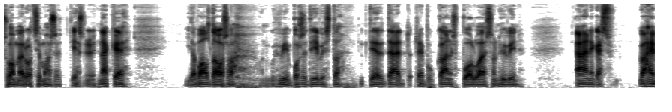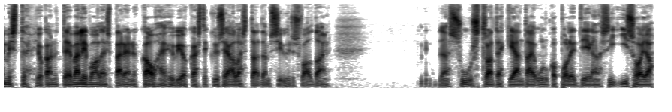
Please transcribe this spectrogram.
Suomen ja Ruotsin mahdolliset jäsenet näkee, ja valtaosa on niin hyvin positiivista. Tiedetään, että republikaanisessa puolueessa on hyvin äänekäs vähemmistö, joka nyt ei välivaaleissa pärjännyt kauhean hyvin, joka sitten kyseenalaistaa tämmöisiä Yhdysvaltain niin suurstrategian tai ulkopolitiikan isoja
